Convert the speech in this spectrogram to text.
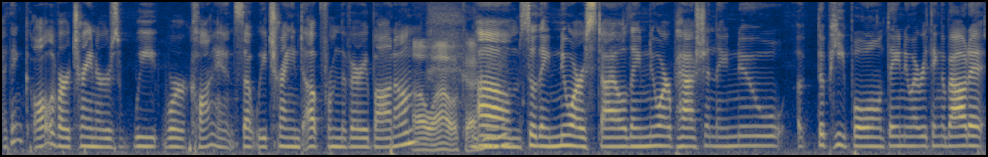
I think all of our trainers we were clients that we trained up from the very bottom. Oh wow, okay. Um, so they knew our style, they knew our passion, they knew uh, the people, they knew everything about it.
